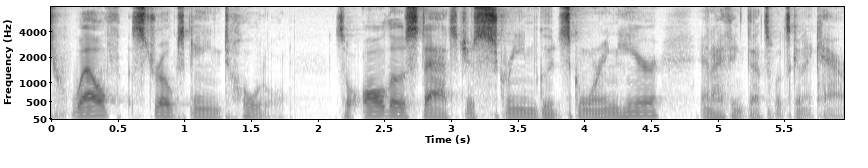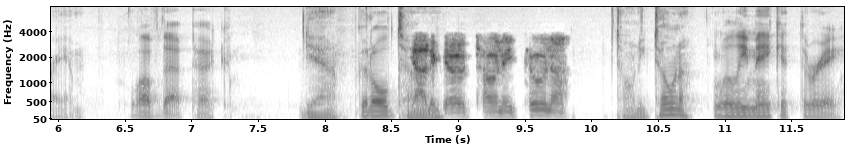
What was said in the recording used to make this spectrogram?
12th strokes gained total. So all those stats just scream good scoring here, and I think that's what's going to carry him. Love that pick. Yeah, good old Tony. Got to Tony. go Tony Tuna. Tony Tuna. Will he make it three?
